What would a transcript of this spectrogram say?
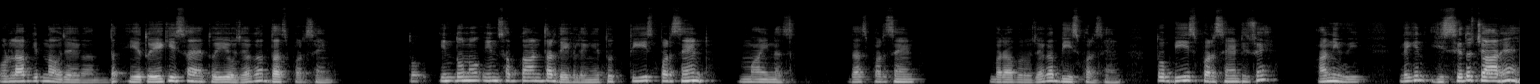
और लाभ कितना हो जाएगा? द, ये तो एक हिस्सा है तो ये हो जाएगा दस परसेंट। तो इन दोनों इन सब का अंतर देख लेंगे तो तीस परसेंट माइनस दस परसेंट बराबर हो जाएगा बीस परसेंट। तो बीस परसेंट इसे हानि हुई। लेकिन हिस्से तो चार हैं।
